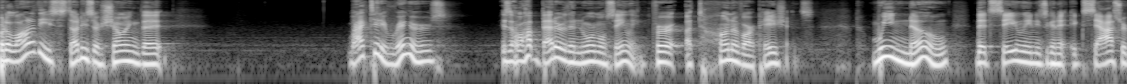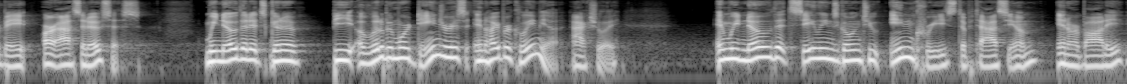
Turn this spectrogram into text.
But a lot of these studies are showing that lactated ringers is a lot better than normal saline for a ton of our patients we know that saline is going to exacerbate our acidosis. We know that it's going to be a little bit more dangerous in hyperkalemia, actually. And we know that saline is going to increase the potassium in our body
